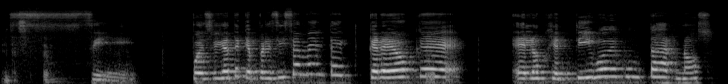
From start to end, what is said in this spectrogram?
en ese tema? Sí, pues fíjate que precisamente creo que el objetivo de juntarnos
